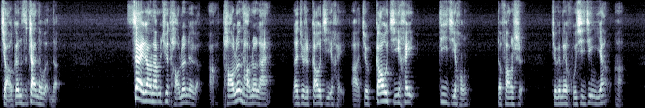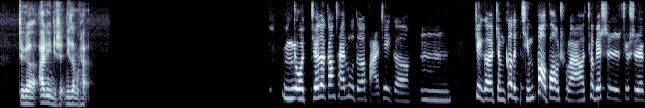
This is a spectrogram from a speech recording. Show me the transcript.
脚跟子站得稳的。再让他们去讨论这个啊，讨论讨论来，那就是高级黑啊，就高级黑，低级红。的方式，就跟那胡锡进一样啊。这个艾丽女士你怎么看？嗯，我觉得刚才路德把这个，嗯，这个整个的情报爆出来啊，特别是就是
